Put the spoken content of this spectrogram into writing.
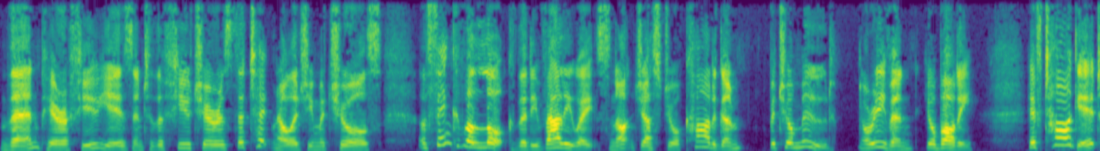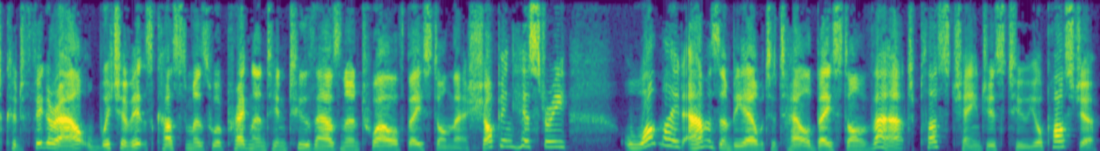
Then peer a few years into the future as the technology matures. Think of a look that evaluates not just your cardigan, but your mood, or even your body. If Target could figure out which of its customers were pregnant in 2012 based on their shopping history, what might Amazon be able to tell based on that, plus changes to your posture?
